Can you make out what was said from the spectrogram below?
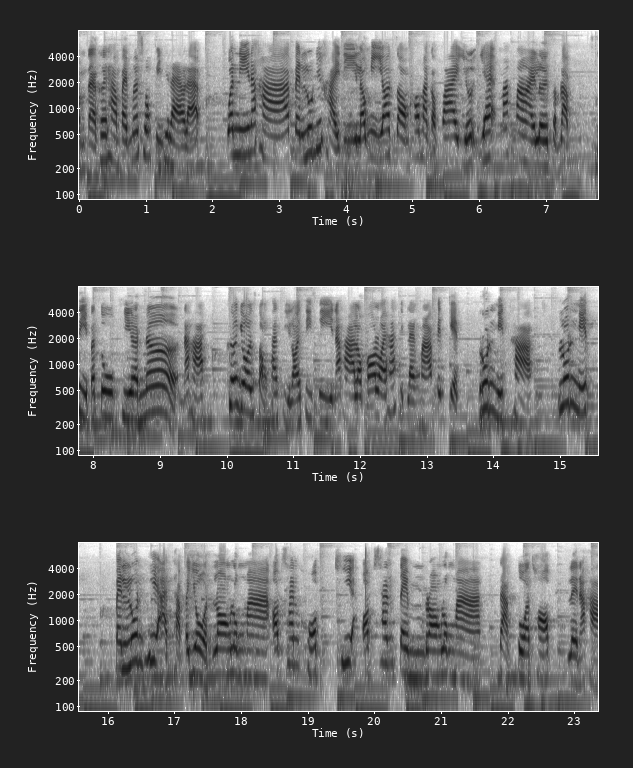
ำแต่เคยทำไปเมื่อช่วงปีที่แล้วแล้ว วันนี้นะคะเป็นรุ่นที่ขายดี แล้วมียอดจองเข้ามากับฝ้ายเยอะแยะมากมายเลยสำหรับ 4 ประตู p ีรันเนอร์นะคะ เครื่องยนต์ 2,400ซีซีนะคะแล้วก็ 150 แรงม้าเป็นเกรด รุ่นมิดค่ะ รุ่นมิดเป็นรุ่นที่อัดประโยชน์รองลงมาออปชันครบที่ออปชันเต็มรองลงมาจากตัวท็อปเลยนะคะ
